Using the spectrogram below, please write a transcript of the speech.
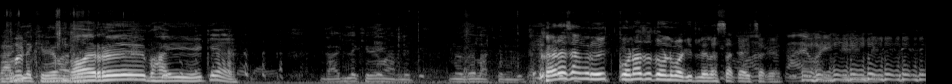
गाडीला खिळे अरे भाई हे काय? गाडीला खिळे मारलेत. नजर लागते म्हणून. खरं सांग रोहित कोणाचं तोंड बघितलेलं सकाळी सकाळी? काय माहिती.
